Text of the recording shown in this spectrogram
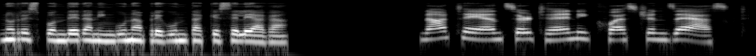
No responder a ninguna pregunta que se le haga. not to answer to any questions asked,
